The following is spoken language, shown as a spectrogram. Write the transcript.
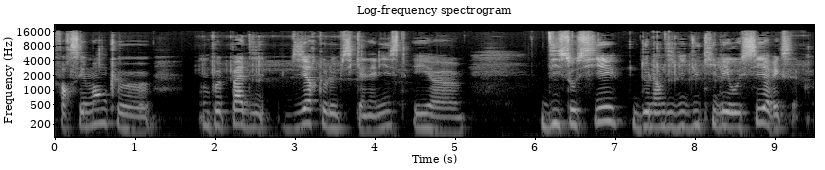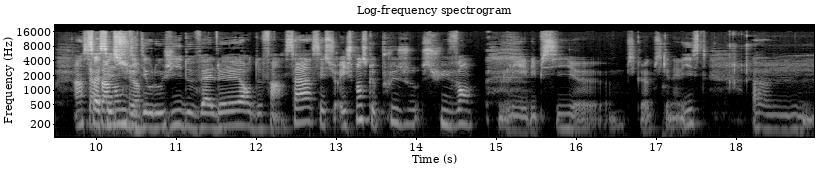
forcément que on peut pas di- dire que le psychanalyste est dissocié de l'individu qu'il est aussi avec un certain nombre d'idéologies, de valeurs, de, enfin, ça, c'est sûr. Et je pense que plus suivant les, les psy, euh, psychologues, psychanalystes, euh,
